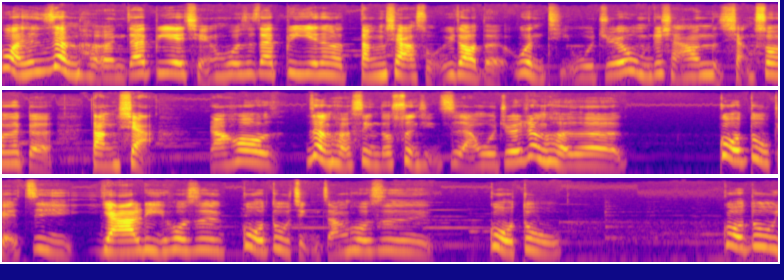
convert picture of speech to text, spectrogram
不管是任何你在毕业前或是在毕业那个当下所遇到的问题，我觉得我们就想要享受那个当下，然后任何事情都顺其自然。我觉得任何的过度给自己压力，或是过度紧张，或是过度过度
